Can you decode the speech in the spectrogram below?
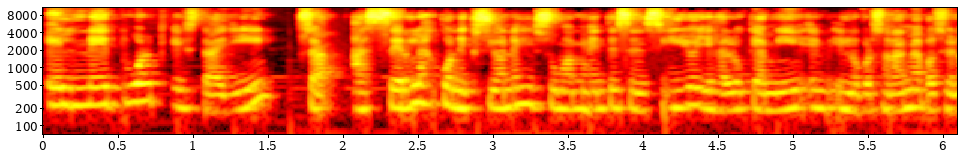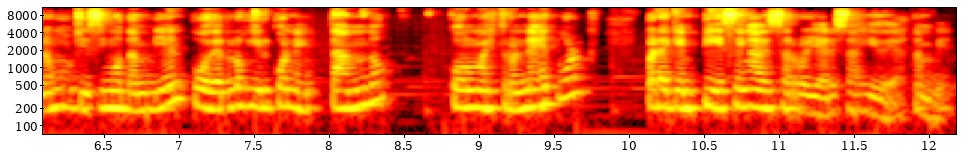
El network está allí, o sea, hacer las conexiones es sumamente sencillo y es algo que a mí en lo personal me apasiona muchísimo también, poderlos ir conectando con nuestro network para que empiecen a desarrollar esas ideas también.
